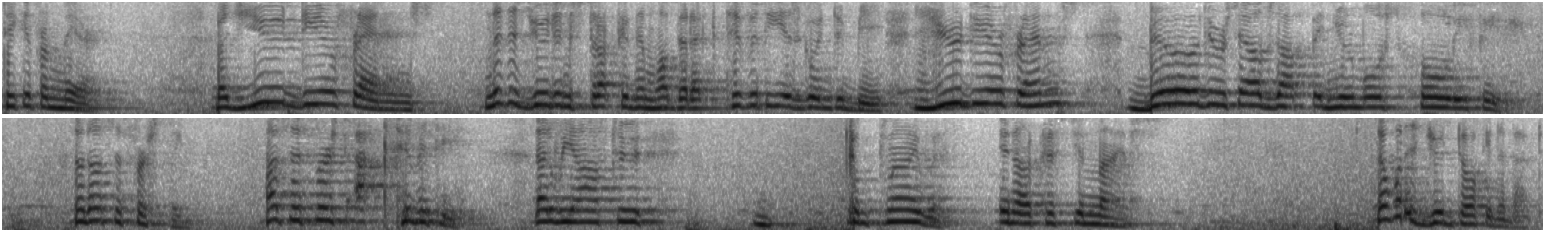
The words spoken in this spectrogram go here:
take it from there. But you, dear friends, this is Jude instructing them what their activity is going to be. You, dear friends, build yourselves up in your most holy faith. Now, that's the first thing. That's the first activity that we have to comply with in our Christian lives. Now, what is Jude talking about?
